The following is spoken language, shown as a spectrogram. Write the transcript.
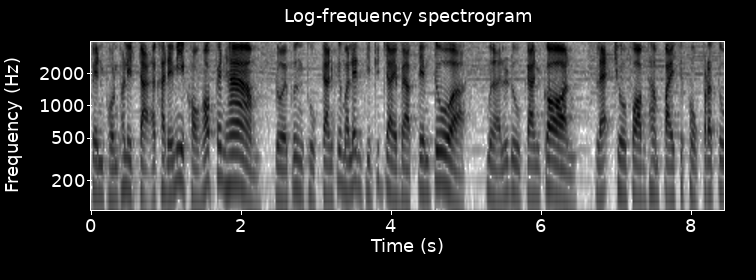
เป็นผลผลิตจากอะคาเดมีของฮอฟเฟนไฮม โดยเพิ่งถูกดันขึ้นมาเล่นทีมชุดใหญ่แบบเต็มตัว เมื่อฤดูกาลก่อน และโชว์ฟอร์มทำไป 16 ประตู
